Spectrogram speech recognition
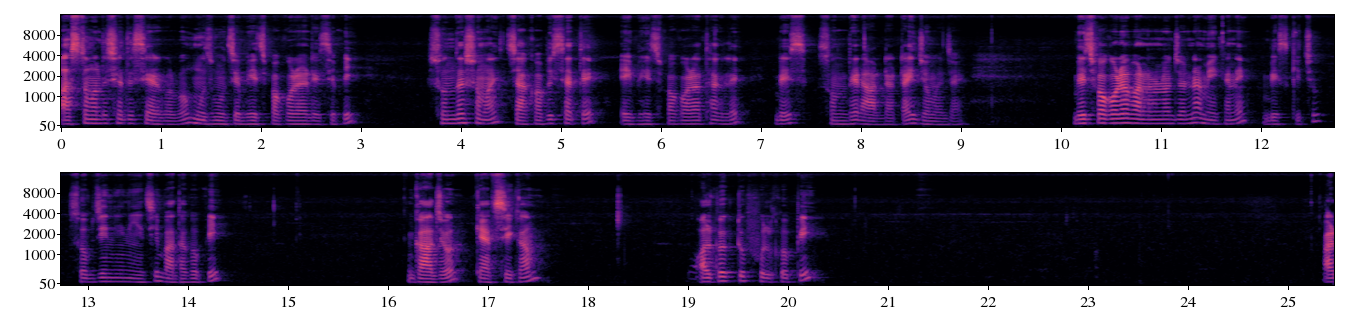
আজ তোমাদের সাথে শেয়ার করব মুচমুচে ভেজ পকোড়ার রেসিপি সন্ধ্যার সময় চা কফির সাথে এই ভেজ পকোড়া থাকলে বেশ সন্ধ্যের আড্ডাটাই জমে যায়। ভেজ পকোড়া বানানোর জন্য আমি এখানে বেশ কিছু সবজি নিয়ে নিয়েছি, বাঁধাকপি, গাজর ক্যাপসিকাম অল্প একটু ফুলকপি, আর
